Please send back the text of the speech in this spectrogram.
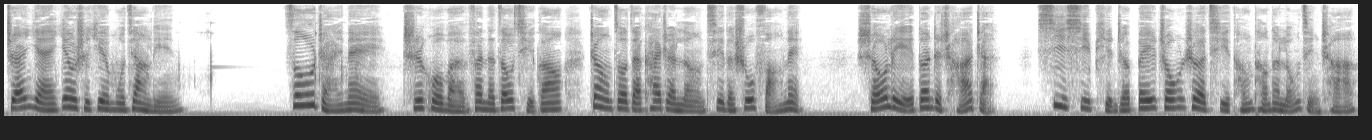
转眼又是夜幕降临。邹宅内吃过晚饭的邹启刚正坐在开着冷气的书房内，手里端着茶盏，细细品着杯中热气腾腾的龙井茶。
